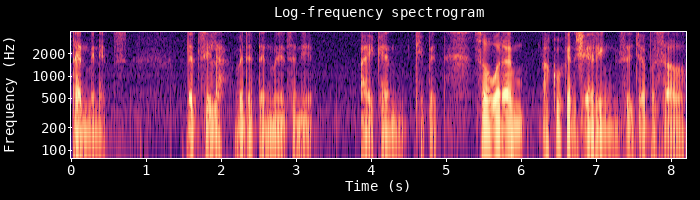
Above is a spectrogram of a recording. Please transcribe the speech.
10 minutes. Let's see lah whether 10 minutes ini I can keep it. So what I'm aku kan sharing saja pasal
